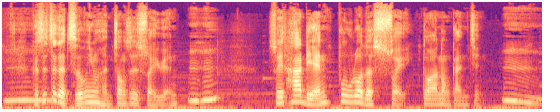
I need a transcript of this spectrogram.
嗯，可是这个植物因为很重视水源，嗯哼，所以它连部落的水都要弄干净。嗯，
